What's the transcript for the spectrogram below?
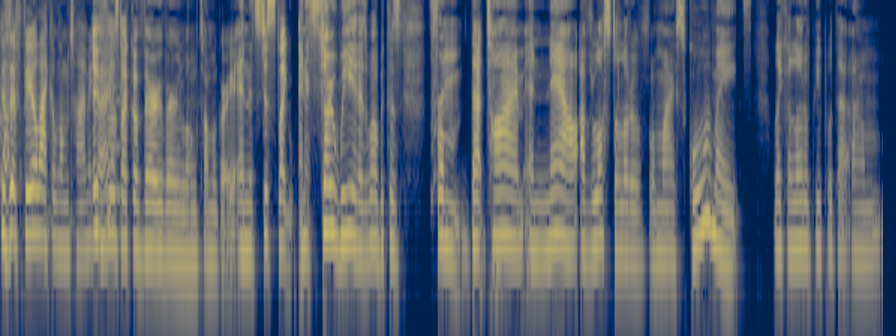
Does it feel like a long time ago? It feels like a very, very long time ago. And it's just like, and it's so weird as well because from that time and now, I've lost a lot of, of my schoolmates, like a lot of people that um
